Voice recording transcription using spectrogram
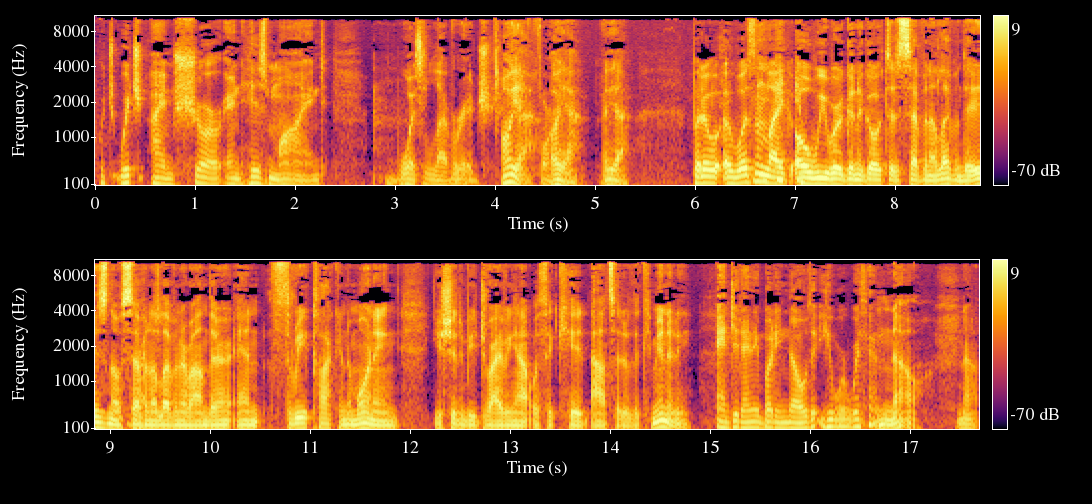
which, which I'm sure in his mind was leverage. Oh yeah, oh yeah, oh, yeah. But it, it wasn't like, oh, we were going to go to the 7-Eleven. There is no 7-Eleven right. around there. And 3 o'clock in the morning, you shouldn't be driving out with a kid outside of the community. And did anybody know that you were with him? No, no.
